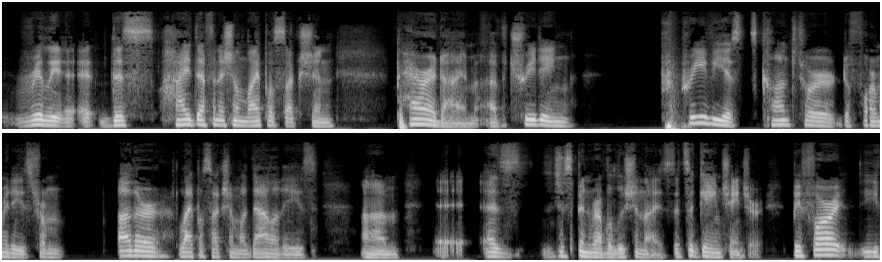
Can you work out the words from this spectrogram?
really, uh, uh, this high definition liposuction paradigm of treating previous contour deformities from other liposuction modalities um, uh, has just been revolutionized. It's a game changer. Before, you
